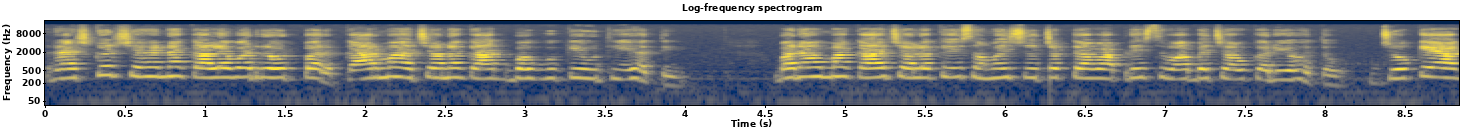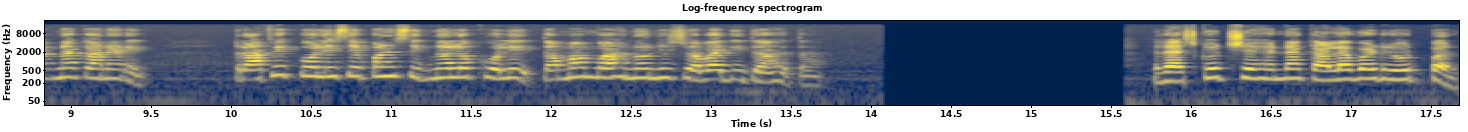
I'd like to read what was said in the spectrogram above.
રાજકોટ શહેરના કાલાવડ રોડ પર કારમાં અચાનક આગ ભગવકી ઉઠી હતી. બનાવમાં કાર ચાલકે સમય સૂચકતા વાપરી સ્વ બચાવ કર્યો હતો. જો કે આગના કારણે ટ્રાફિક પોલીસે પણ સિગ્નલો ખોલી તમામ વાહનોને જવા દીધા હતા. રાજકોટ શહેરના કાલાવડ રોડ પર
